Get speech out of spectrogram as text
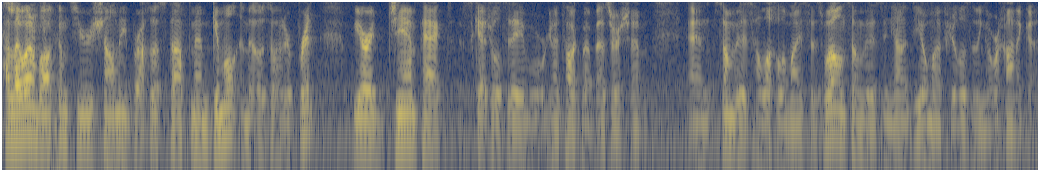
Hello and welcome to Yerushalmi Brachos Daf Mem Gimel in the Ozo Hunter print. We are a jam-packed schedule today. But we're going to talk about Bezra Hashem, and some of it is halacha lemaisa as well, and some of it is in Yana Dioma if you're listening over Hanukkah.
